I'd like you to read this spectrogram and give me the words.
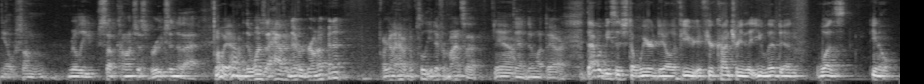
you know, some really subconscious roots into that. Oh yeah. The ones that haven't never grown up in it are going to have a completely different mindset Yeah. than, than what they are. That would be just a weird deal if you if your country that you lived in was you know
